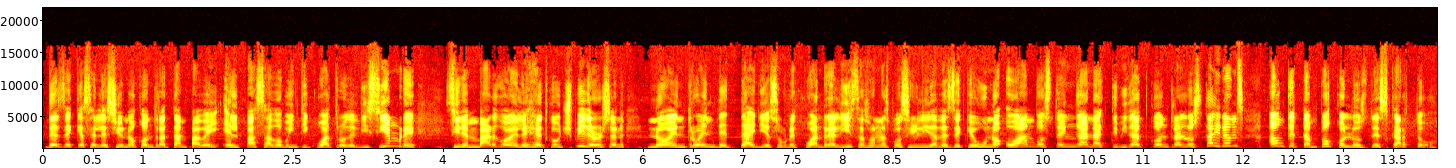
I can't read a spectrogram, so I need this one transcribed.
desde que se lesionó contra Tampa Bay el pasado 24 de diciembre. Sin embargo, el head coach Peterson no entró en detalles sobre cuán realistas son las posibilidades de que uno o ambos tengan actividad contra los Titans, aunque tampoco los descartó.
